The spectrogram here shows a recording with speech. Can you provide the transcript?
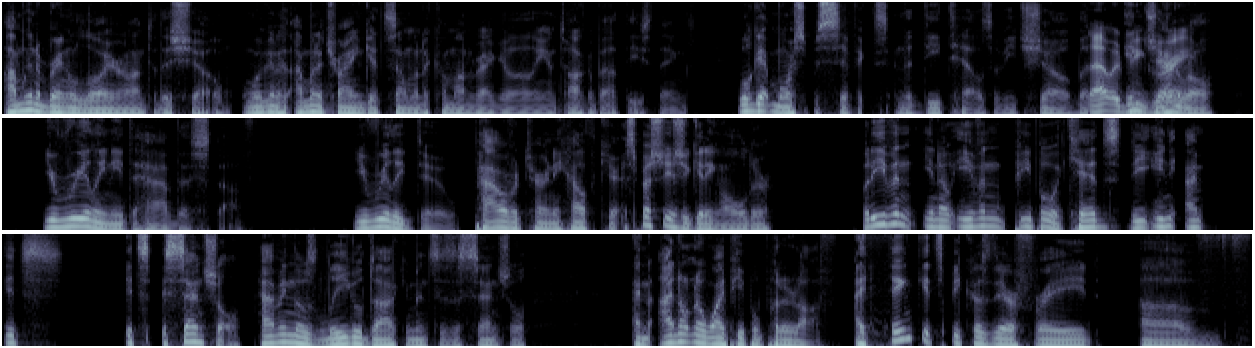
I'm going to bring a lawyer onto the show. We're gonna I'm going to try and get someone to come on regularly and talk about these things. We'll get more specifics in the details of each show, but That would be in general, you really need to have this stuff. You really do. Power of attorney, healthcare, especially as you're getting older. But even you know, even people with kids, the I'm, it's it's essential. Having those legal documents is essential, and I don't know why people put it off. I think it's because they're afraid of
